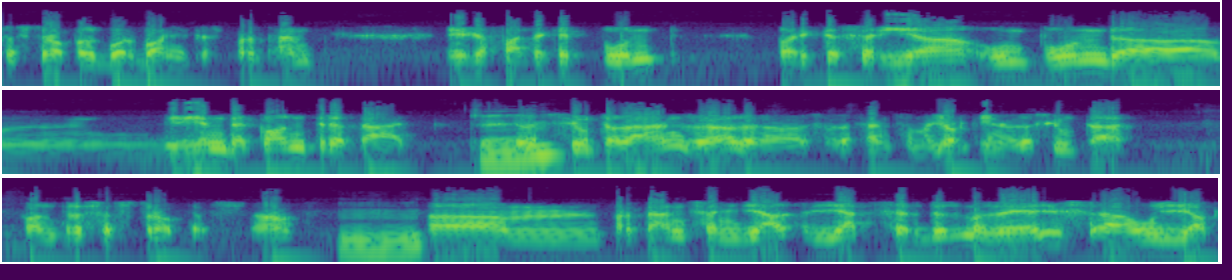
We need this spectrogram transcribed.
les tropes borbòniques. Per tant, he agafat aquest punt perquè seria un punt de, diríem, de contraatac Sí. dels ciutadans, eh, de la defensa mallorquina de ciutat, contra les tropes. No? Mhm. Um, per tant, Llàtzer dels Masells, a un lloc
